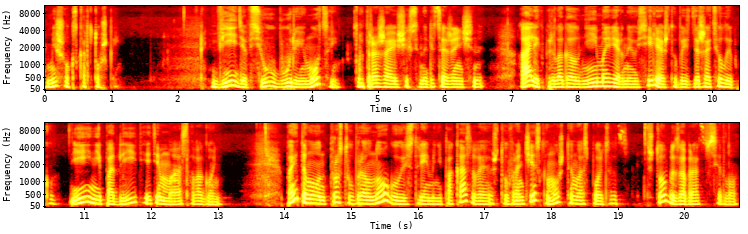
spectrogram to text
мешок с картошкой?» Видя всю бурю эмоций, отражающихся на лице женщины, Алик прилагал неимоверные усилия, чтобы сдержать улыбку и не подлить этим масло в огонь. Поэтому он просто убрал ногу из стремени, показывая, что Франческа может им воспользоваться, чтобы забраться в седло.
